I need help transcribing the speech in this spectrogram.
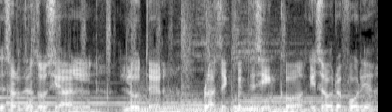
Desorden Social, Luther, Plastic 55 y Sobre Furia.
